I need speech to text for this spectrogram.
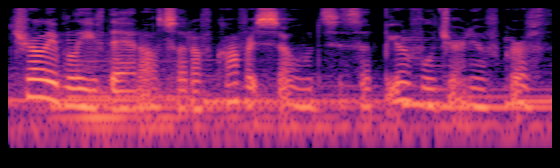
truly believe that outside of comfort zones is a beautiful journey of growth,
